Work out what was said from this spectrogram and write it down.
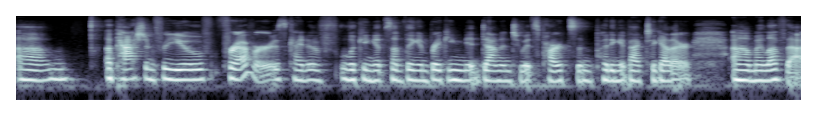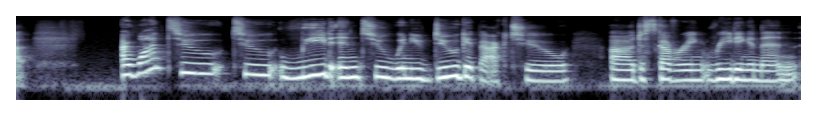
um, a passion for you forever is kind of looking at something and breaking it down into its parts and putting it back together. Um, i love that. I want to to lead into when you do get back to uh, discovering reading and then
